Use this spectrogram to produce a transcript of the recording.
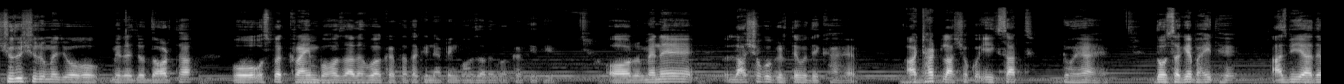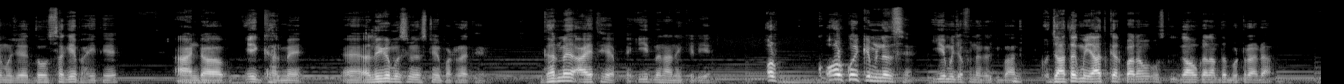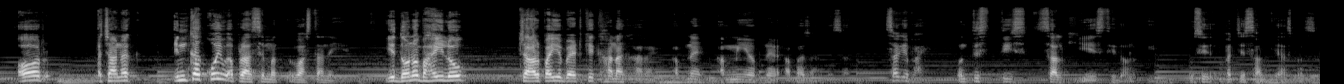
शुरू शुरू में जो मेरा जो दौर था, वो उस पर क्राइम बहुत ज़्यादा हुआ करता था किडनैपिंग बहुत ज़्यादा हुआ करती थी। और मैंने लाशों को गिरते हुए देखा है। आठ आठ लाशों को एक साथ ढोया है। दो सगे भाई थे, आज भी याद है मुझे, दो सगे भाई थे। एंड एक घर में अलीगढ़ मुस्लिम यूनिवर्सिटी में पढ़ रहे थे। घर में आए थे अपने ईद मनाने के लिए। और और कोई क्रिमिनल्स हैं, ये मुजफ्फरनगर की बात। जहाँ तक मैं याद कर पा रहा हूँ, उस गाँव का नाम था बुटराडा। और अचानक इनका कोई अपराध से वास्ता नहीं है। ये दोनों भाई लोग चारपाई बैठ के खाना खा रहे हैं, अपने अम्मी और अपने अब्बा जान के साथ। सगे भाई, उनतीस तीस साल की एज थी दोनों की, उसी पच्चीस साल के आसपास।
